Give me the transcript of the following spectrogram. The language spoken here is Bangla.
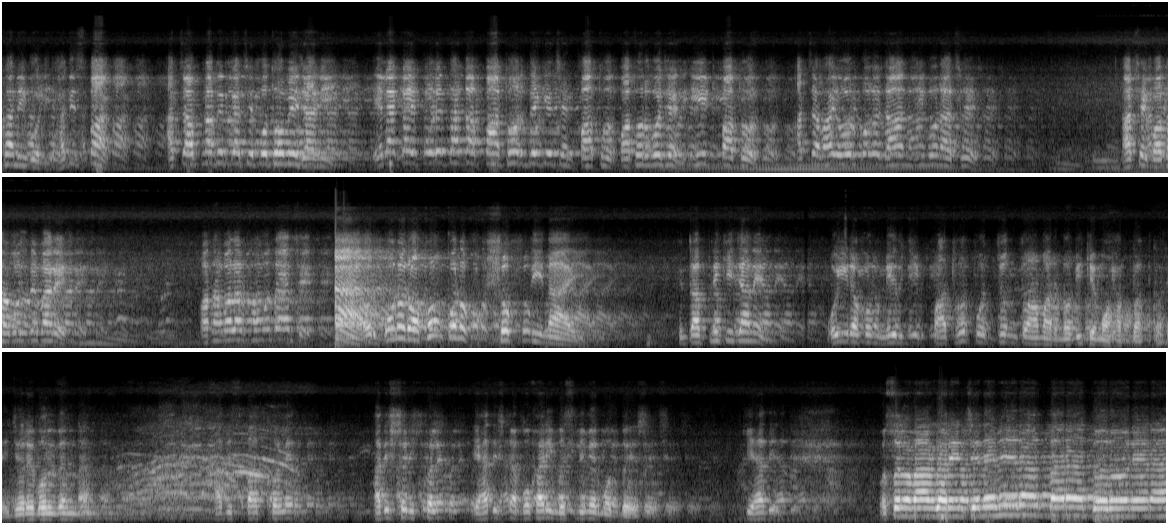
একটুখানি বলি হাদিস পাক। আচ্ছা আপনাদের কাছে প্রথমে জানি এলাকায় পড়ে থাকা পাথর দেখেছেন? পাথর পাথর বোঝেন? ইট পাথর। আচ্ছা ভাই ওর কোনো জান জীবন আছে? আছে কথা বলতে পারে? কথা বলার ক্ষমতা আছে? হ্যাঁ, ওর কোন রকম কোন শক্তি নাই। কিন্তু আপনি কি জানেন ওই রকম নির্জীব পাথর পর্যন্ত আমার নবীকে মোহাব্বত করে। জোরে বলবেন না? হাদিস পাক খোলেন হাদিস শরীফ খোলেন এই হাদিসটা বোখারি, মুসলিমের মধ্যে এসেছে। কি হাদিস? মুসলমান ঘরের ছেলে মেয়েরা তারা তরুণেরা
